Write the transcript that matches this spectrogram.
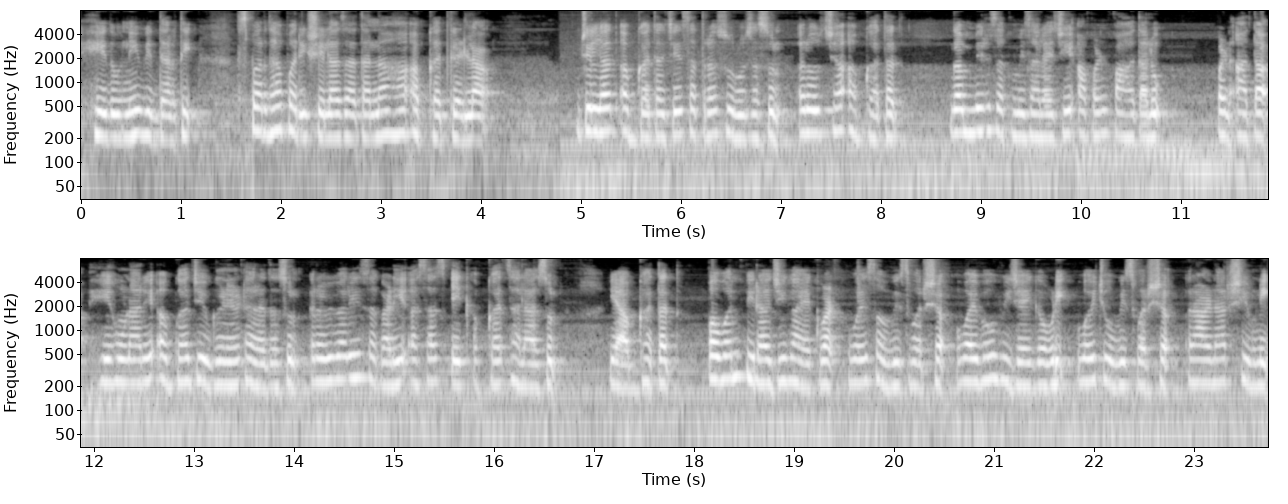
हे दोन्ही विद्यार्थी स्पर्धा परीक्षेला जाताना हा अपघात घडला. जिल्ह्यात अपघाताचे सत्र सुरूच असून रोजच्या अपघातात गंभीर जखमी झाल्याची आपण पाहत आलो. पण आता हे होणारे अपघात जीवघेणे ठरत असून रविवारी सकाळी असाच एक अपघात झाला असून या अपघातात पवन पिराजी गायकवाड वय सव्वीस वर्ष वैभव विजय गवडी वय चोवीस वर्ष राहणार शिवणी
